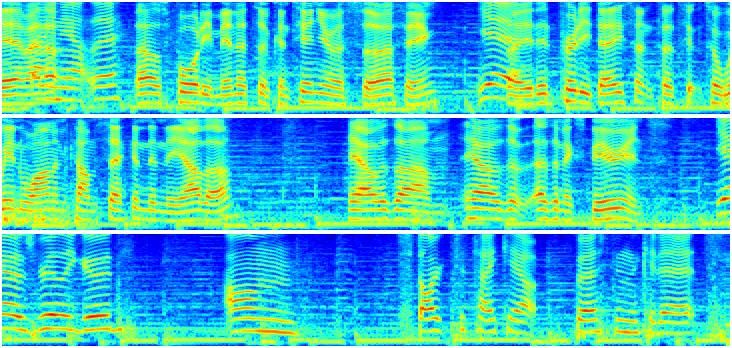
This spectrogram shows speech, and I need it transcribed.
Yeah, mate, that- out there. That was 40 minutes of continuous surfing. Yeah. So you did pretty decent to, to, to win one and come second in the other. How was um how was it as an experience? Yeah, it was really good. Um, stoked to take out first in the cadets.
